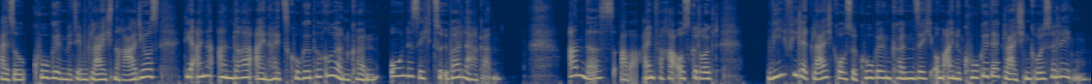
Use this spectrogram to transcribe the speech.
also Kugeln mit dem gleichen Radius, die eine andere Einheitskugel berühren können, ohne sich zu überlagern. Anders, aber einfacher ausgedrückt, wie viele gleich große Kugeln können sich um eine Kugel der gleichen Größe legen?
